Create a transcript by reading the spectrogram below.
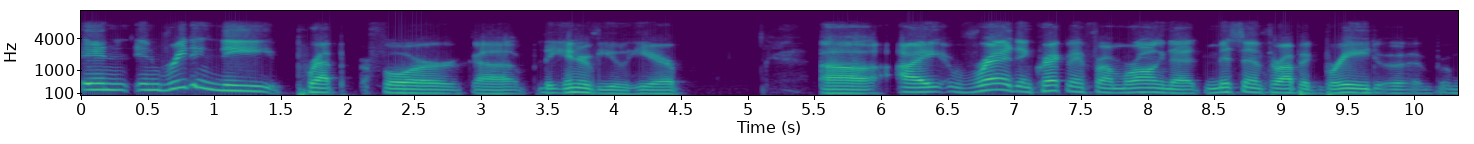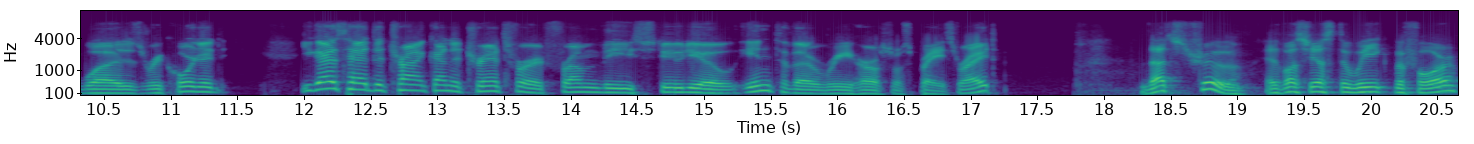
in in reading the prep for uh the interview here uh i read and correct me if i'm wrong that misanthropic breed uh, was recorded. You guys had to try and kind of transfer it from the studio into the rehearsal space right That's true. It was just a week before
